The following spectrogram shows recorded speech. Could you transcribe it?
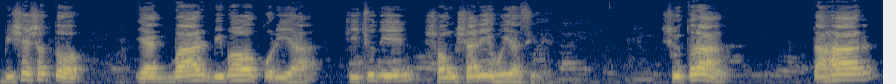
বিশেষত একবার বিবাহ করিয়া কিছুদিন সংসারী হইয়াছিলে। সুতরাং তাহার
